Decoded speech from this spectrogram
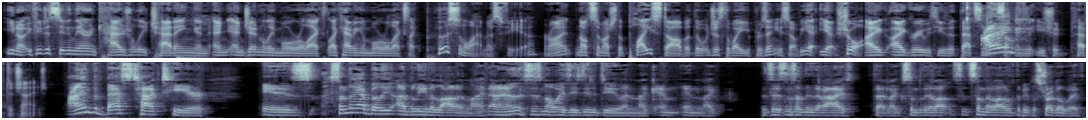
you know, if you're just sitting there and casually chatting and, and, and generally more relaxed, like having a more relaxed, like personal atmosphere, right? Not so much the play style, but the, just the way you present yourself. Yeah, yeah, sure. I, I agree with you that that's not something that you should have to change. I think the best tact here is something I believe I believe a lot in life, and I know this isn't always easy to do, and like and, and like this isn't something that I that like something a lot something a lot of the people struggle with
